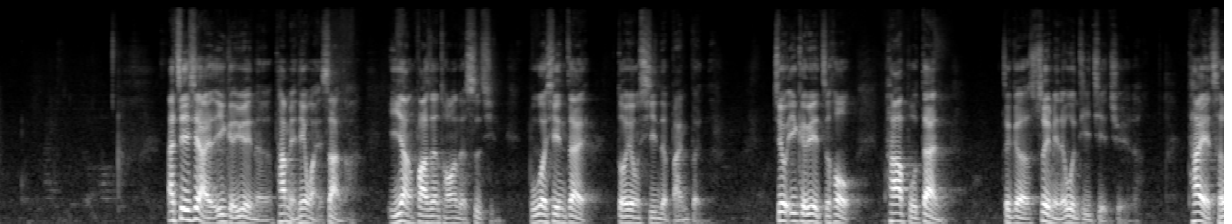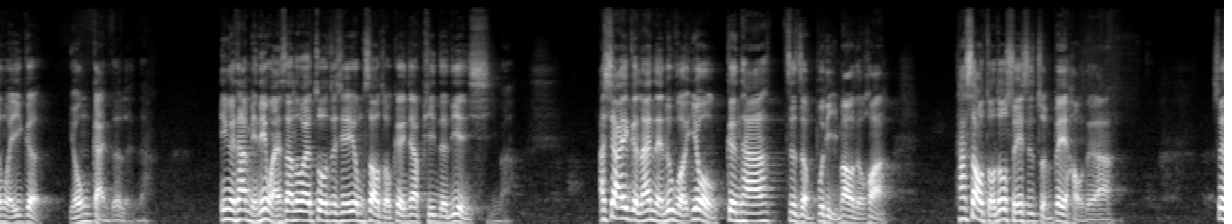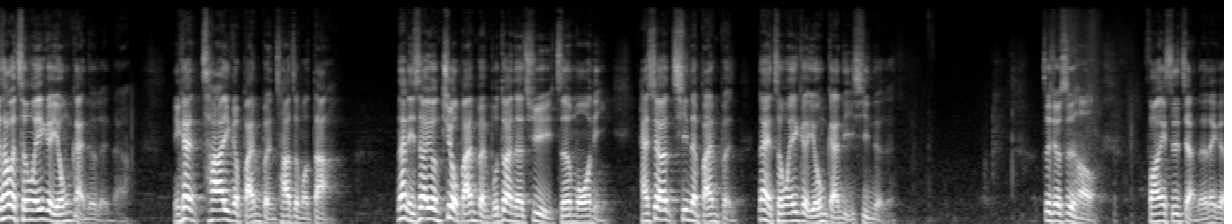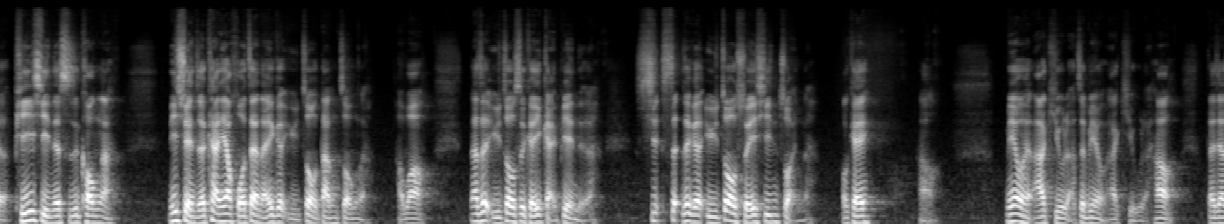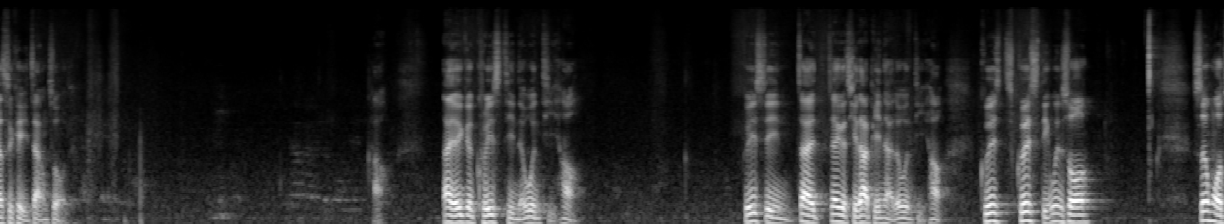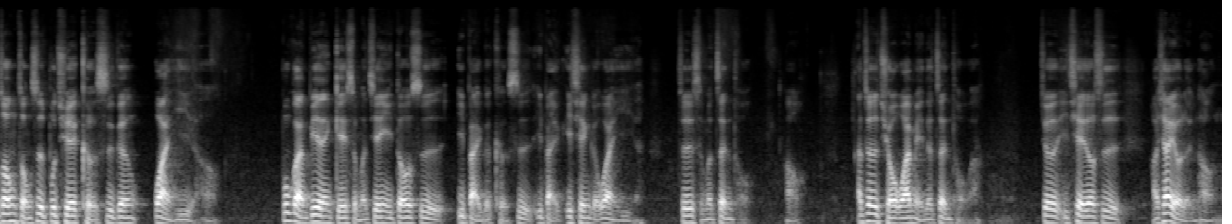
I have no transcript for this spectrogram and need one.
那接下来一个月呢，他每天晚上啊，一样发生同样的事情，不过现在都用新的版本。就一个月之后，他不但这个睡眠的问题解决了，他也成为一个勇敢的人啊，因为他每天晚上都在做这些用扫帚跟人家拼的练习嘛。啊，下一个男人如果又跟他这种不礼貌的话，他扫帚都随时准备好的啊。所以他会成为一个勇敢的人啊！你看差一个版本差这么大，那你是要用旧版本不断的去折磨你，还是要新的版本？那你成为一个勇敢理性的人，这就是哈方医师讲的那个平行的时空啊！你选择看要活在哪一个宇宙当中了，好不好？那这宇宙是可以改变的啊，是是这个宇宙随心转了，OK，好。没有很阿 Q 了，这边有阿 Q 了，好，大家是可以这样做的。好，那有一个 Christine 的问题，哈，Christine 在这个其他平台的问题，哈，Chris Christine 问说，生活中总是不缺可是跟万一啊，不管别人给什么建议，都是一百个可是，一百一千个万一啊，这是什么阵头？好。那就是求完美的阵头啊，就一切都是好像有人哈，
